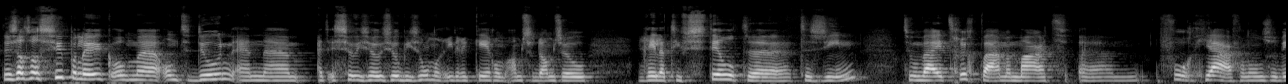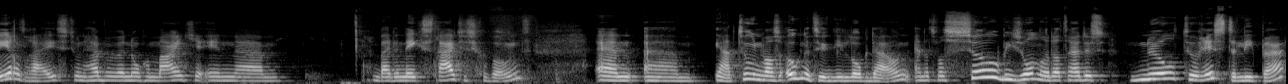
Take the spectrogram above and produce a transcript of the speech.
Dus dat was super leuk om, uh, om te doen. En um, het is sowieso zo bijzonder iedere keer om Amsterdam zo relatief stil te, te zien. Toen wij terugkwamen maart um, vorig jaar van onze wereldreis, toen hebben we nog een maandje in bij de negen straatjes gewoond. En um, ja, toen was ook natuurlijk die lockdown. En dat was zo bijzonder dat er dus nul toeristen liepen.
